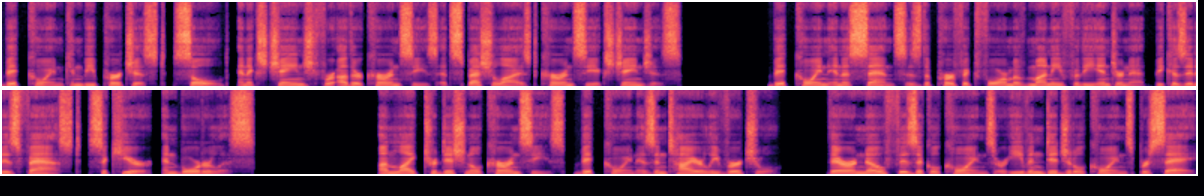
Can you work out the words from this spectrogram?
Bitcoin can be purchased, sold, and exchanged for other currencies at specialized currency exchanges. Bitcoin, in a sense, is the perfect form of money for the internet because it is fast, secure, and borderless. Unlike traditional currencies, Bitcoin is entirely virtual. There are no physical coins or even digital coins per se.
